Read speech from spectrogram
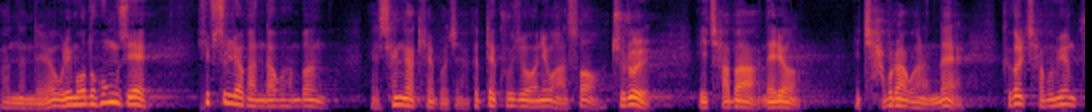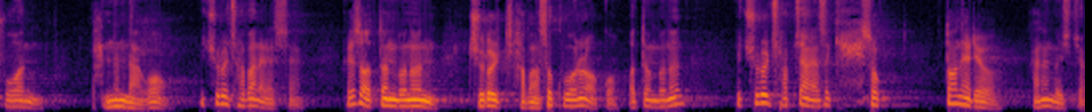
었는데요. 우리 모두 홍수에 휩쓸려 간다고 한번 생각해 보자. 그때 구조원이 와서 줄을 잡아 내려 잡으라고 하는데 그걸 잡으면 구원 받는다고 줄을 잡아내렸어요. 그래서 어떤 분은 줄을 잡아서 구원을 얻고 어떤 분은 줄을 잡지 않아서 계속 떠내려 가는 것이죠.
